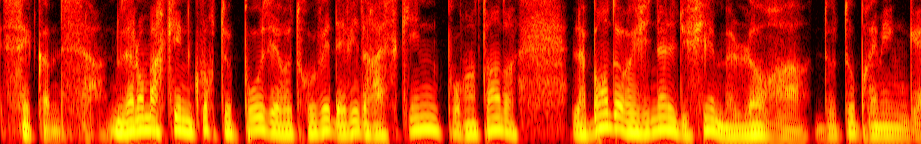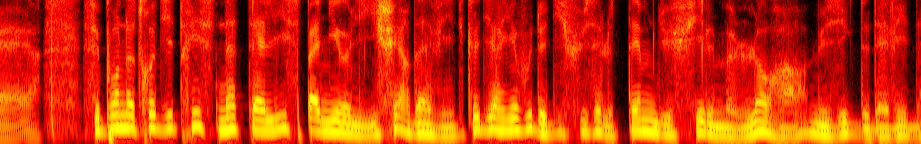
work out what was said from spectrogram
C'est comme ça. Nous allons marquer une courte pause et retrouver David Raskin pour entendre la bande originale du film Laura d'Otto Preminger. C'est pour notre auditrice Nathalie Spagnoli. Cher David, que diriez-vous de diffuser le thème du film Laura, musique de David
